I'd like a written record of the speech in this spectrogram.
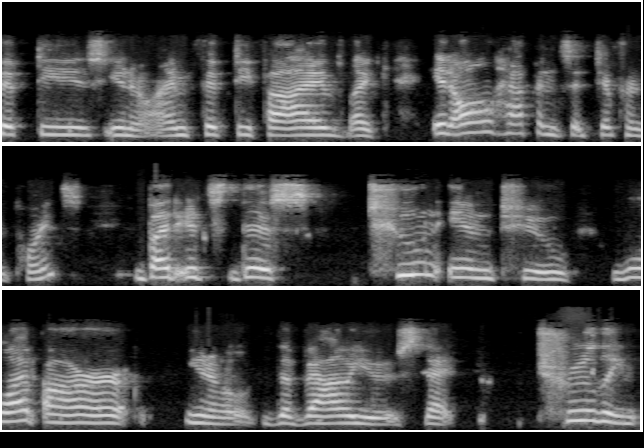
50s, you know, I'm 55, like it all happens at different points, but it's this tune into what are, you know, the values that truly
